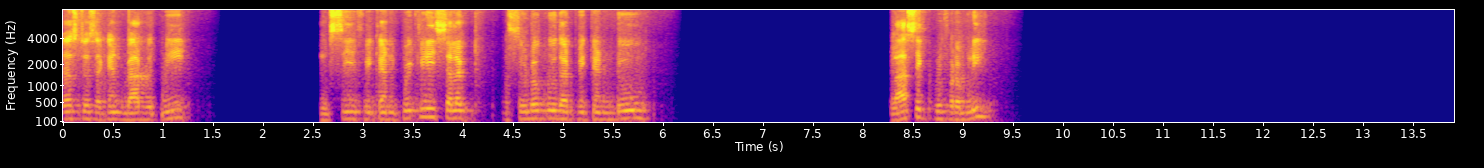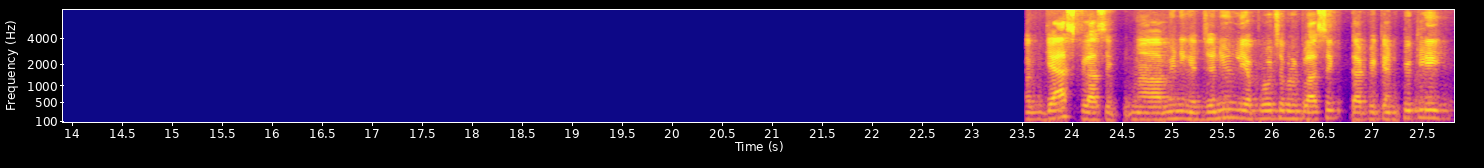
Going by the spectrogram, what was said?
just a second bear with me. Let's see if we can quickly select a sudoku that we can do classic preferably GAS classic, uh, meaning a genuinely approachable classic that we can quickly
